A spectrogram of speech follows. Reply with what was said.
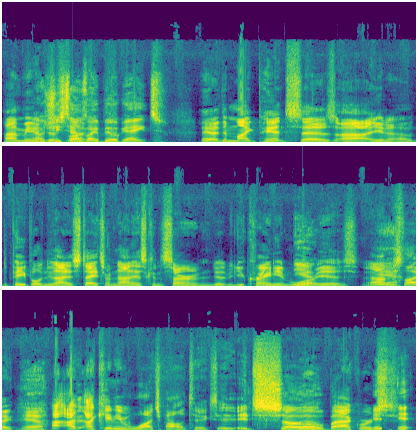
I mean, Oh, she sounds like Bill Gates. Yeah, then Mike Pence says, uh, you know, the people in the United States are not his concern. The Ukrainian war Yeah. is. I'm Yeah. just like, Yeah. I, I, can't even watch politics. It, it's so Well, backwards. It, it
